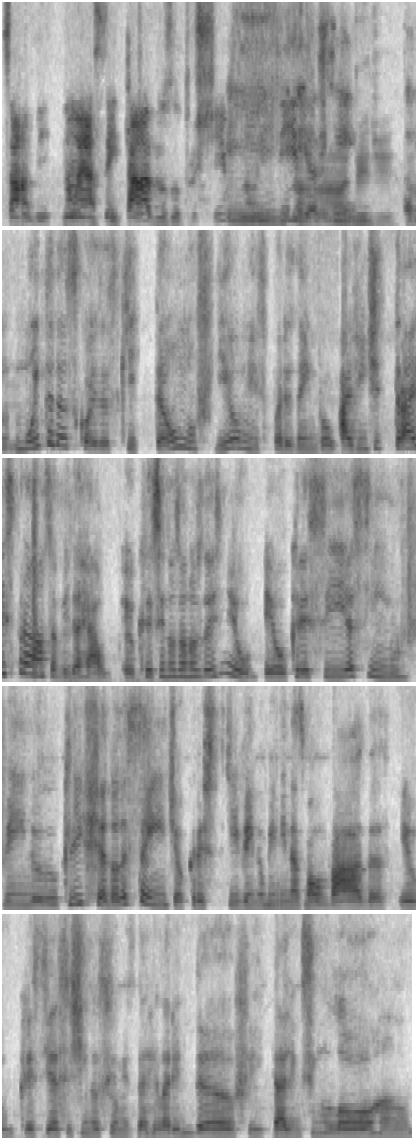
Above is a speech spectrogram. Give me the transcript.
Sabe? Não é aceitável os outros tipos? não E- existe? e Ah, assim, entendi, entendi. Muitas das coisas que estão no filmes, por exemplo, a gente traz pra nossa vida real. Eu cresci nos anos 2000. Eu cresci, assim, vendo o clichê adolescente. Eu cresci vendo Meninas Malvadas. Eu cresci assistindo os filmes da Hilary Duff, da Lindsay Lohan,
